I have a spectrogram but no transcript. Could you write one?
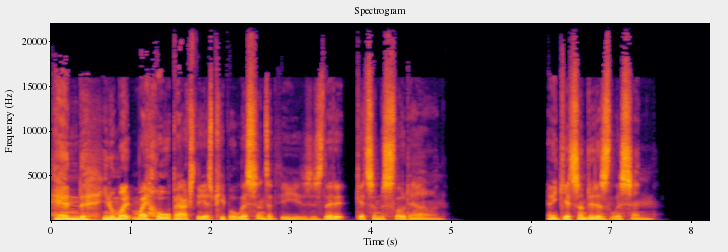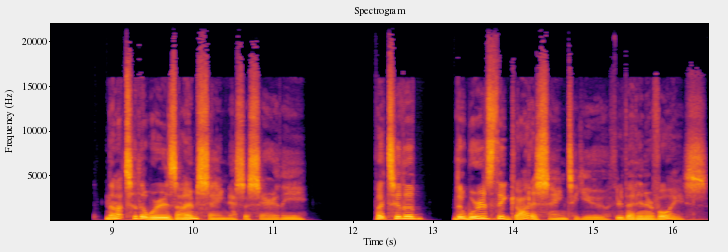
And, you know, my, my hope actually as people listen to these is that it gets them to slow down and it gets them to just listen not to the words I'm saying necessarily, but to the, the words that God is saying to you through that inner voice.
